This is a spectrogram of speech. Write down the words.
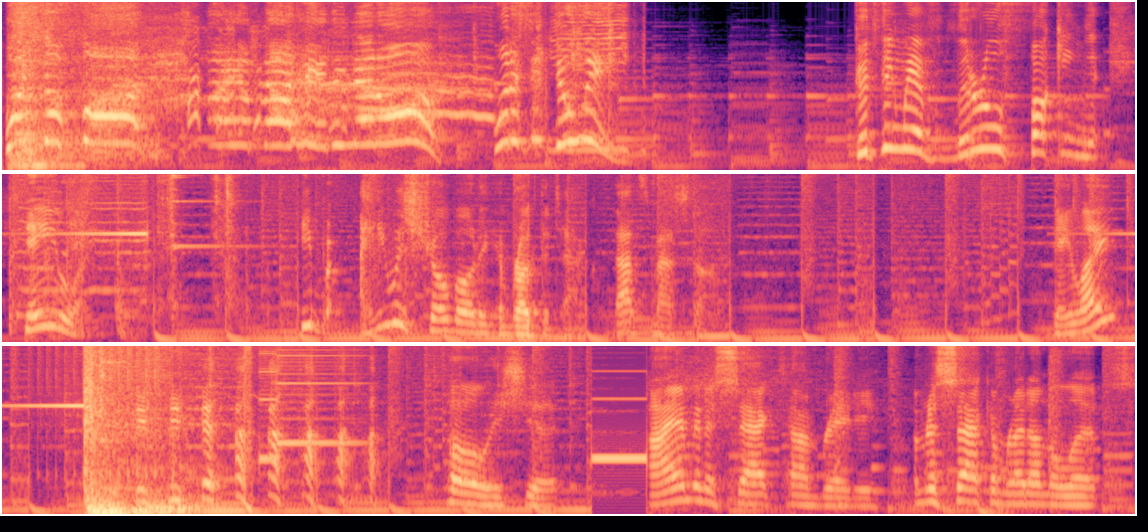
What the fuck? I am not handing that off. What is he doing? Good thing we have literal fucking daylight. He, he was showboating and broke the tackle. That's messed up. Daylight? Holy shit. I am gonna sack Tom Brady. I'm gonna sack him right on the lips.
